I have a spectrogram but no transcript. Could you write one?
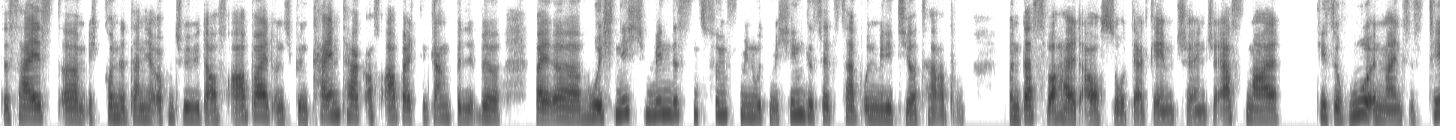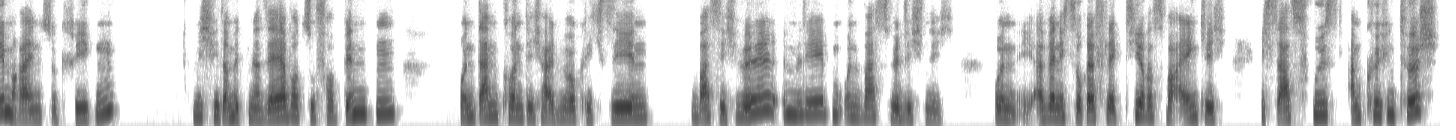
Das heißt, ähm, ich konnte dann ja irgendwie wieder auf Arbeit und ich bin keinen Tag auf Arbeit gegangen, bei, äh, wo ich nicht mindestens fünf Minuten mich hingesetzt habe und meditiert habe. Und das war halt auch so der Game Changer. Erstmal diese Ruhe in mein System reinzukriegen, mich wieder mit mir selber zu verbinden. Und dann konnte ich halt wirklich sehen, was ich will im Leben und was will ich nicht. Und äh, wenn ich so reflektiere, es war eigentlich, ich saß früh am Küchentisch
